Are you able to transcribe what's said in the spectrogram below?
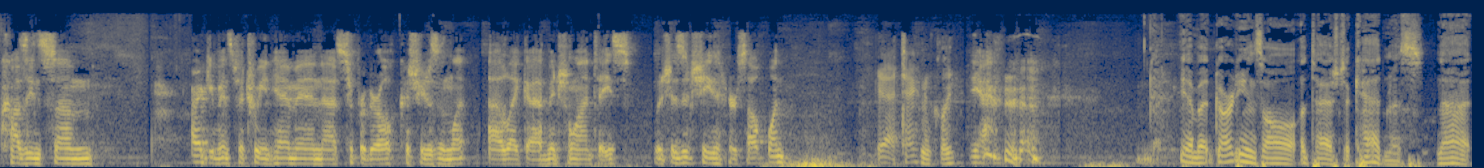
causing some arguments between him and uh, Supergirl because she doesn't li- uh, like uh, vigilantes, which isn't she herself one? Yeah, technically. Yeah. yeah, but Guardian's all attached to Cadmus, not.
